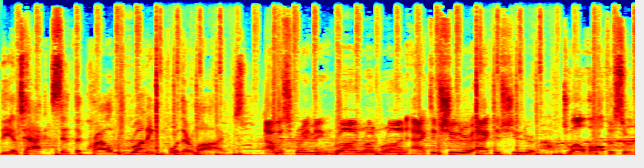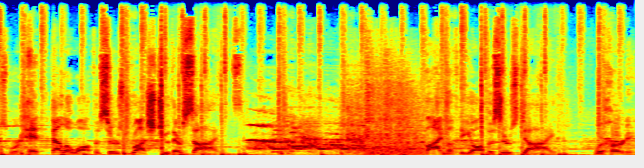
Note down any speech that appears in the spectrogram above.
The attack sent the crowd running for their lives. I was screaming, run, run, run, active shooter, active shooter. Twelve officers were hit, fellow officers rushed to their sides. Five of the officers died. We're hurting.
